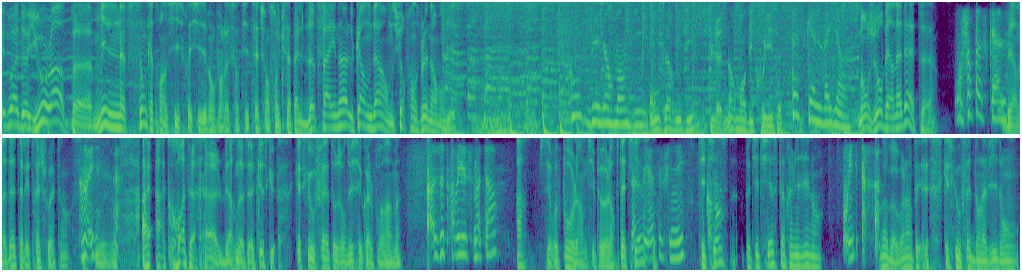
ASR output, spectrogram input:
Suédois de Europe, euh, 1986 précisément pour la sortie de cette chanson qui s'appelle The Final Countdown sur France Bleu Normandie. France Bleu Normandie. 11h midi, le Normandie Quiz. Pascal Vaillant. Bonjour Bernadette. Bonjour Pascal. Bernadette, elle est très chouette. Hein. Ça, Oui. bon. À, à Croix-d'Al, Bernadette, qu'est-ce que qu'est-ce que vous faites aujourd'hui? C'est quoi le programme? Ah, j'ai travaillé ce matin. Ah, c'est repos là un petit peu. Alors peut-être sieste? c'est fini. Petite Comment sieste? Petite sieste après-midi, non? Oui. Ah bah voilà. peu- Qu'est-ce que vous faites dans la vie donc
